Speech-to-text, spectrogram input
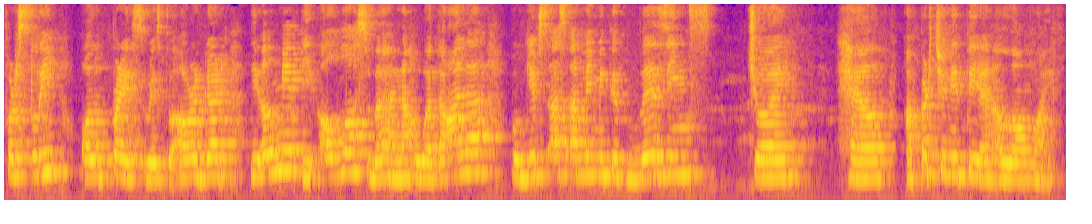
Firstly, all praise goes to our God, the Almighty Allah Subhanahu wa Ta'ala, who gives us unlimited blessings, joy, health, opportunity, and a long life.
